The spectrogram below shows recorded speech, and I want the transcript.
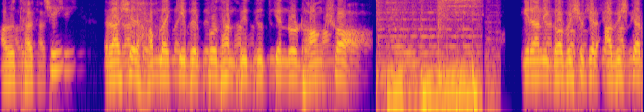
আরও থাকছে রাশিয়ার হামলায় কিবের প্রধান বিদ্যুৎ কেন্দ্র ধ্বংস। ইরানি গবেষকের আবিষ্কার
